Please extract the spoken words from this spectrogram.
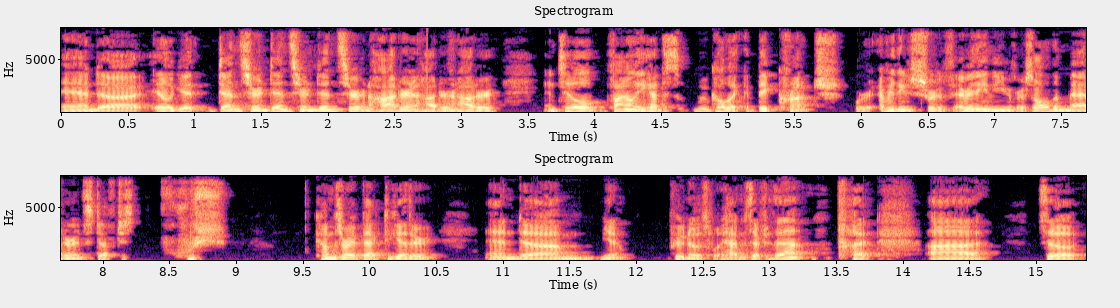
and uh, it'll get denser and denser and denser and hotter and hotter and hotter until finally you have this we call it like the big crunch where everything's sort of everything in the universe, all the matter and stuff just whoosh, comes right back together. And um, you know, who knows what happens after that? But uh, so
